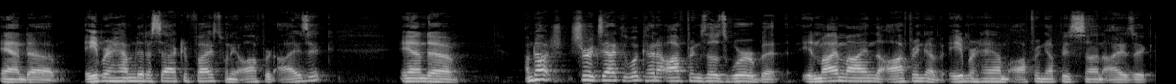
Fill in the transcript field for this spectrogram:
and uh, Abraham did a sacrifice when he offered Isaac. And uh, I'm not sure exactly what kind of offerings those were, but in my mind, the offering of Abraham offering up his son Isaac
